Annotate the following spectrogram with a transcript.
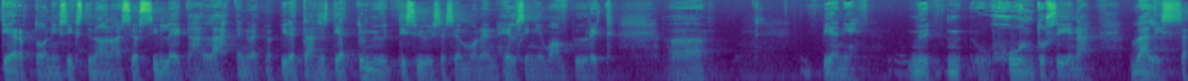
kertoa, niin siksi Nais ei ole silleen tähän lähtenyt, että me pidetään se tietty myyttisyys ja semmoinen Helsingin vampyyrit, ää, pieni my, huntu siinä välissä.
